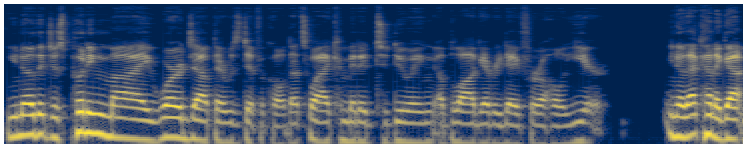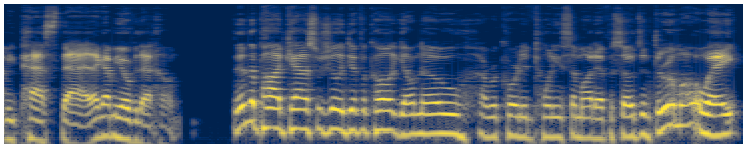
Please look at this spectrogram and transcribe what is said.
you know that just putting my words out there was difficult. That's why I committed to doing a blog every day for a whole year you know, that kind of got me past that. That got me over that hump. Then the podcast was really difficult. Y'all know I recorded 20 some odd episodes and threw them all away.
